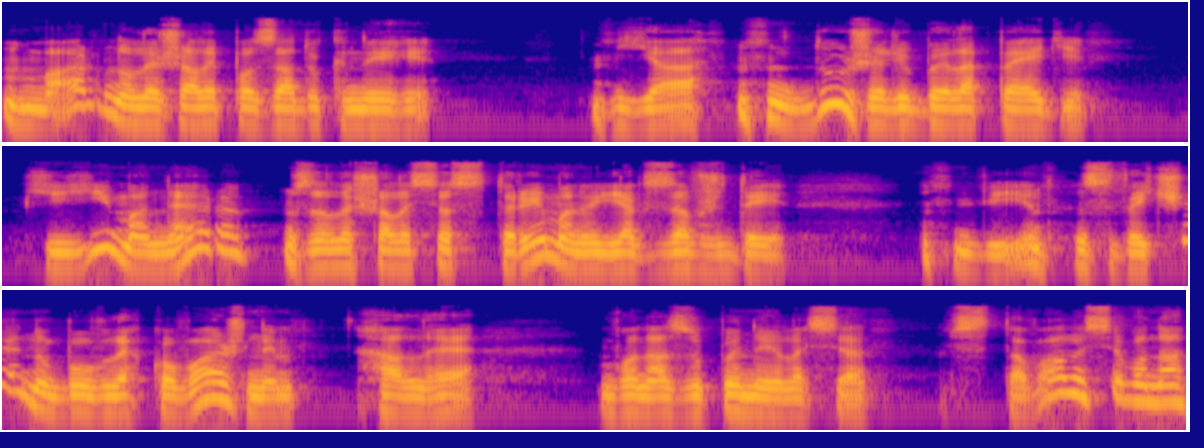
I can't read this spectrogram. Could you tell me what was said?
марно лежали позаду книги. Я дуже любила педі. Її манера залишалася стриманою, як завжди. Він, звичайно, був легковажним, але вона зупинилася. Ставалося, вона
